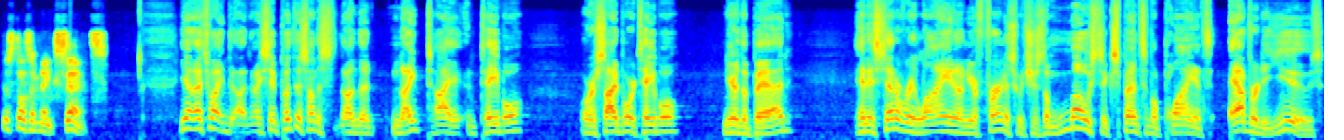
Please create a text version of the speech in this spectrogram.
this doesn't make sense. Yeah, that's why I say put this on the on the night table or a sideboard table near the bed. And instead of relying on your furnace, which is the most expensive appliance ever to use,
